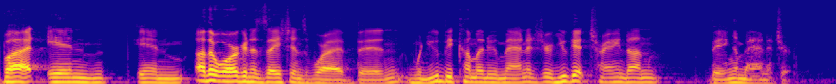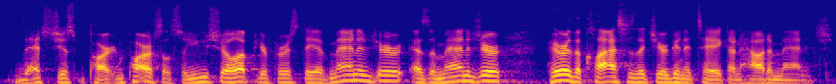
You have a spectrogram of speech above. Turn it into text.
But in, in other organizations where I've been, when you become a new manager, you get trained on being a manager. That's just part and parcel. So you show up your first day of manager, as a manager, here are the classes that you're gonna take on how to manage.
